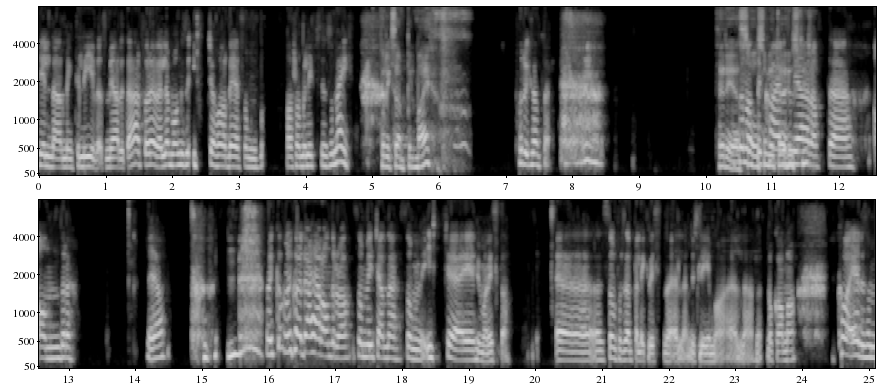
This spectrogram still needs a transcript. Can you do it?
tilnærming til livet som gjør dette, her, for det er veldig mange som ikke har det som har samme livssyn som meg. F.eks. meg? For eksempel. Therese sånn også, så vidt jeg husker. Hva er det som gjør at uh, andre Ja. Mm. men, hva, men hva er de her andre, da, som vi kjenner, som ikke er humanister? Uh, som f.eks. er kristne eller muslimer eller noe annet. Hva er det som,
